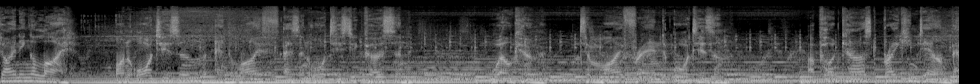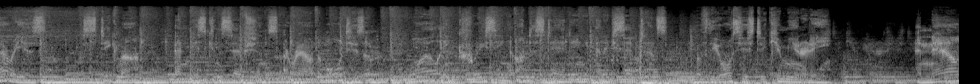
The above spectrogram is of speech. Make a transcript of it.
shining a light on autism and life as an autistic person. Welcome to My Friend Autism, a podcast breaking down barriers, stigma, and misconceptions around autism while increasing understanding and acceptance of the autistic community. And now,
